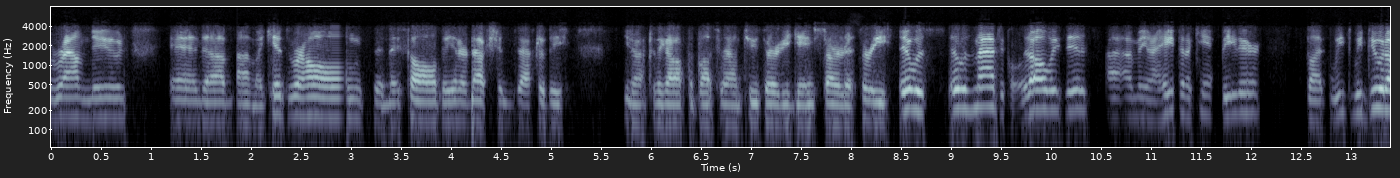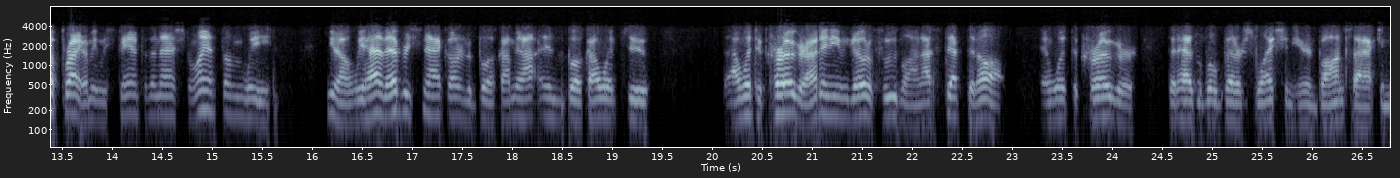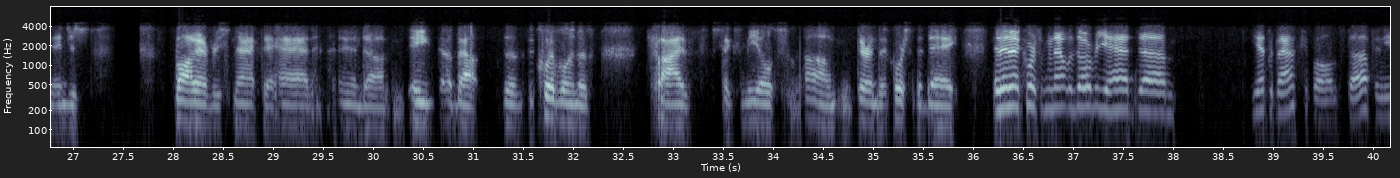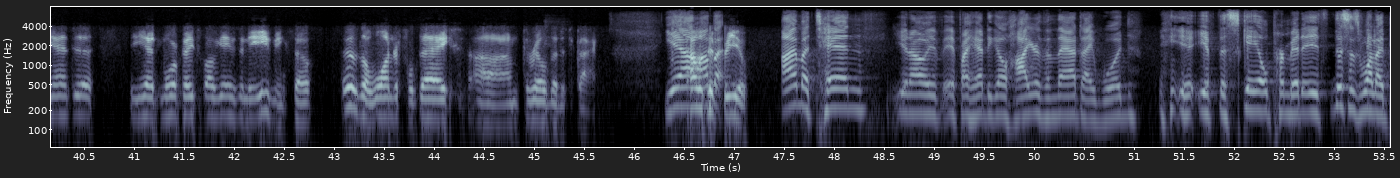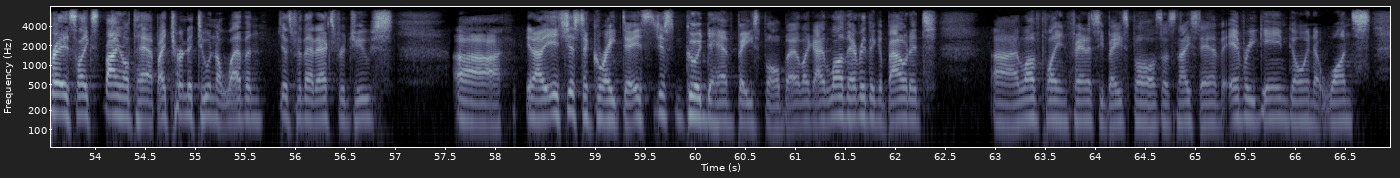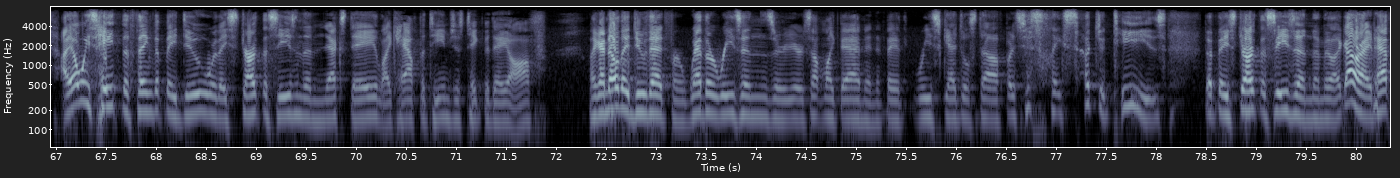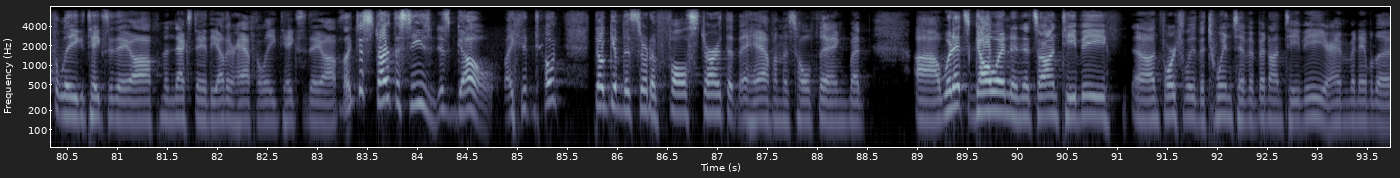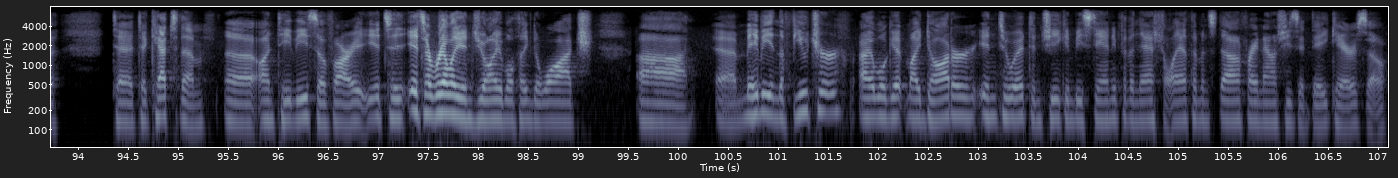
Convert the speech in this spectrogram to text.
around noon, and uh, my kids were home, and they saw the introductions after the you know, after they got off the bus around 2:30, game started at three. It was it was magical. It always is. I, I mean, I hate that I can't be there, but we we do it upright. I mean, we stand for the national anthem. We, you know, we have every snack under the book. I mean, I, in the book, I went to I went to Kroger. I didn't even go to Food Lion. I stepped it up and went to Kroger that has a little better selection here in Bonsack and, and just bought every snack they had and uh, ate about the equivalent of five six meals um, during the course of the day. And then, of course, when that was over, you had um, you had the basketball and stuff, and you had to you had more baseball games in the evening. So it was a wonderful day. Uh, I'm thrilled that it's back. Yeah, how was I'm it for you? A, I'm a ten. You know, if if I had to go higher than that, I would. If the scale permitted, it's, this is what I pray. It's like Spinal Tap. I turned it to an 11 just for that extra juice. Uh, you know, it's just a great day. It's just good to have baseball, but like I love everything about it. Uh, I love playing fantasy baseball, so it's nice to have every game going at once. I always hate the thing that they do where they start the season and the next day, like half the teams just take the day off. Like I know they do that for weather reasons or, or something like that, and if they reschedule stuff, but it's just like such a tease that they start the season, then they're like, all right, half the league takes a day off, and the next day the other half of the league takes a day off. Like just start the season, just go. Like don't don't give this sort of false start that they have on this whole thing. But uh, when it's going and it's on TV, uh, unfortunately the Twins haven't been on TV or haven't been able to to, to catch them uh, on TV so far. It's a, it's a really enjoyable thing to watch. Uh, uh, maybe in the future I will get my daughter into it and she can be standing for the national anthem and stuff. Right now she's at daycare, so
